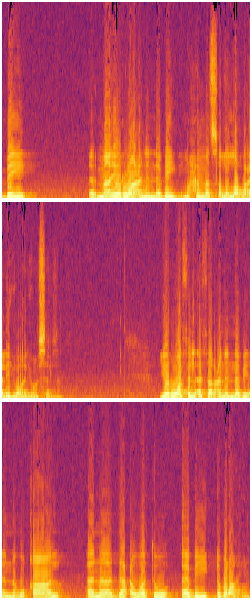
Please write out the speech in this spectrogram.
بما يروى عن النبي محمد صلى الله عليه وآله وسلم. يروى في الأثر عن النبي أنه قال أنا دعوة أبي إبراهيم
